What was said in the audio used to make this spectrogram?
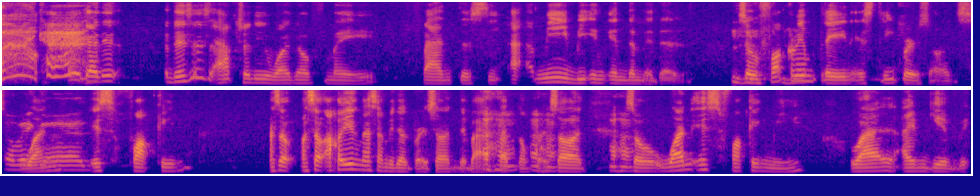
oh my god. it- this is actually one of my fantasy. uh, me being in the middle. So, Mhm, fuck mhm. cream train is three persons. Oh my One God. is fucking. So, so ako yung nasa middle person, di ba? Aha, Tatlong aha. person. Aha. So one is fucking me while I'm giving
